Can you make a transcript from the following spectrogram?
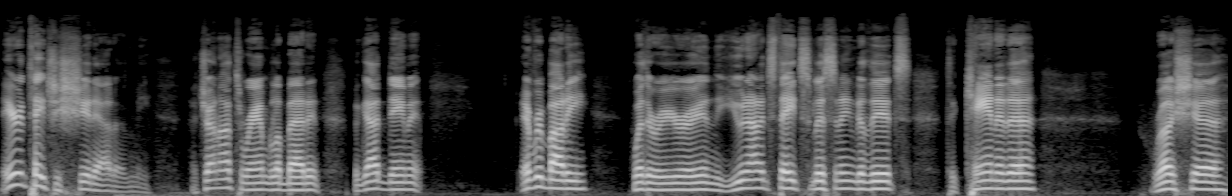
irritates the shit out of me. I try not to ramble about it, but god damn it, everybody, whether you're in the United States listening to this, to Canada, Russia,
